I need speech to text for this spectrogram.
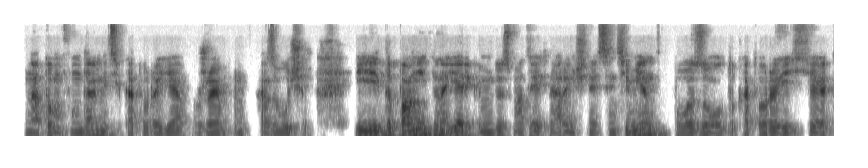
на том фундаменте, который я уже озвучил. И дополнительно я рекомендую смотреть на рыночный сентимент по золоту, который э,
